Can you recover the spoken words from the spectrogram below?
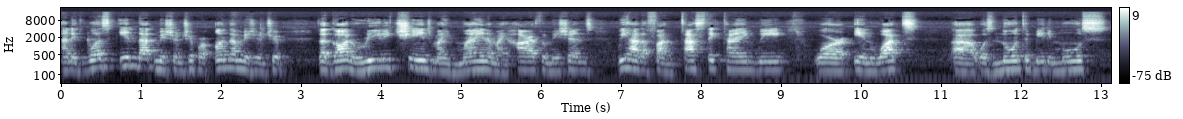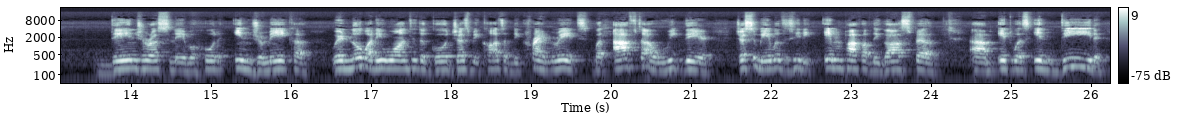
And it was in that mission trip or on that mission trip that God really changed my mind and my heart for missions. We had a fantastic time. We were in what uh, was known to be the most dangerous neighborhood in Jamaica where nobody wanted to go just because of the crime rates. But after a week there, just to be able to see the impact of the gospel, um, it was indeed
